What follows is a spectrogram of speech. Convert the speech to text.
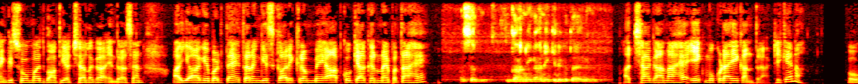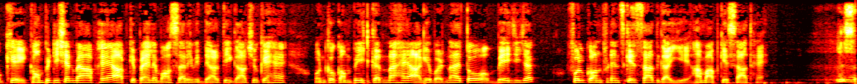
थैंक यू सो मच बहुत ही अच्छा लगा इंदिरा सन आइए आगे बढ़ते हैं तरंग इस कार्यक्रम में आपको क्या करना है पता है? सर गाने गाने के लिए बताया अच्छा गाना है एक मुकड़ा एक अंतरा ठीक है ना? ओके कंपटीशन में आप है आपके पहले बहुत सारे विद्यार्थी गा चुके हैं उनको कम्पीट करना है आगे बढ़ना है तो बेझिझक फुल कॉन्फिडेंस के साथ गाइए हम आपके साथ हैं। Yes,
